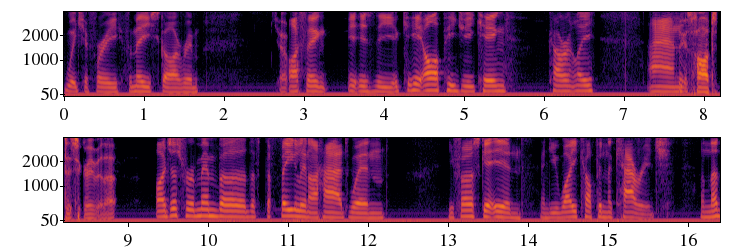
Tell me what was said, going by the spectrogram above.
Witcher 3. For me, Skyrim. Yep. I think it is the RPG king currently, I and think it's hard to disagree with that. I just remember the the feeling I had when you first get in and you wake up in the carriage, and that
